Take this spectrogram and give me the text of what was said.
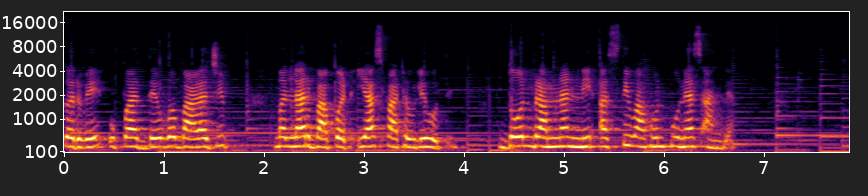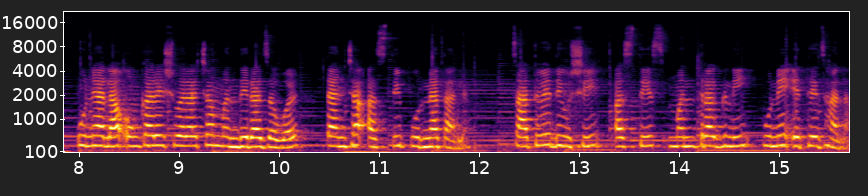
कर्वे उपाध्ये व बाळाजी मल्हार बापट यास पाठवले होते. दोन ब्राह्मणांनी अस्थि वाहून पुण्यास आणल्या. पुण्याला ओंकारेश्वराच्या मंदिराजवळ त्यांच्या अस्थि पुरण्यात आल्या. सातवे दिवशी अस्थिस मंत्राग्नी पुणे येथे झाला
